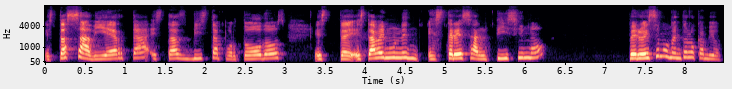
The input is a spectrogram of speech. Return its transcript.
estás abierta, estás vista por todos, este, estaba en un estrés altísimo, pero ese momento lo cambió.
